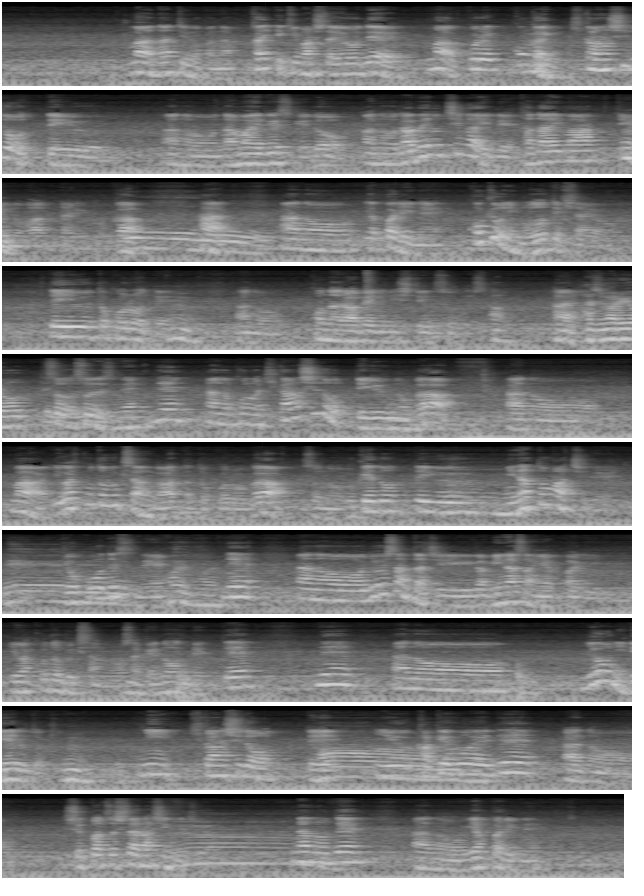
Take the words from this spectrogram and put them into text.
まあなんていうのかな帰ってきましたようでまあこれ今回うん。機関指導っていう、あの名前ですけどあのラベル違いで「ただいま」っていうのがあったりとか、おーはい。あのやっぱりね故郷に戻ってきたよっていうところで、うん。あのこんなラベルにしているそうです。あはい。始まるよっていそうそうですね。であのこの機関指導っていうのが、あのまあ岩木寿さんがあったところがその請戸っていう港町で、えー。漁港ですね。はいはいであの漁師さんたちが皆さんやっぱり岩木寿さんのお酒飲んでてであの漁に出る時うん。に「機関指導」っていう掛け声であの出発したらしいんですよ。なのであのやっぱりね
